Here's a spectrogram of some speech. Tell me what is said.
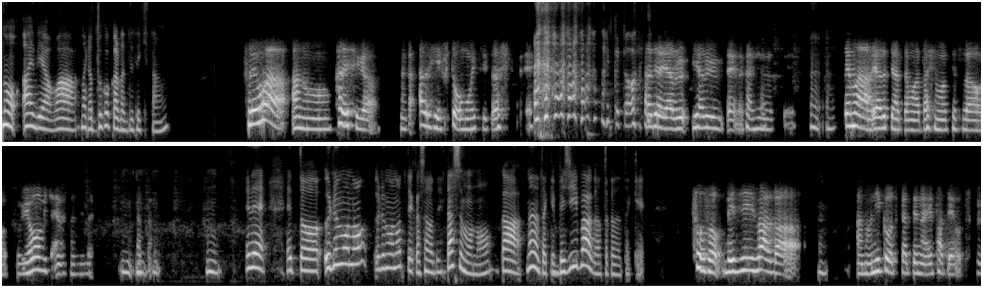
のアイデアは、なんかどこから出てきたん？それは、あの、彼氏が、なんか、ある日、ふと思いついたらしくて、なんかかわいい。あ、じゃあやる、やるみたいな感じになって。うんうん。で、まあ、やるってなったら、まあ、私も手伝うよ、みたいな感じで。うんうんうんうん。えで、えっと、売るもの？売るものっていうか、その出すものが、何だったっけ？ベジーバーガーとかだったっけ？そうそう、ベジーバーガー、うん。あの肉を使ってないパテを作っ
